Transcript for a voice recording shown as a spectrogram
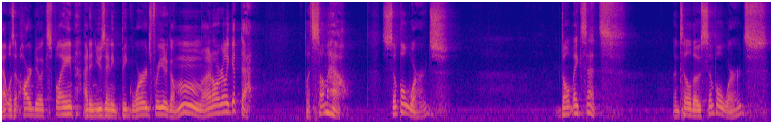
That wasn't hard to explain. I didn't use any big words for you to go, hmm, I don't really get that. But somehow, simple words don't make sense until those simple words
